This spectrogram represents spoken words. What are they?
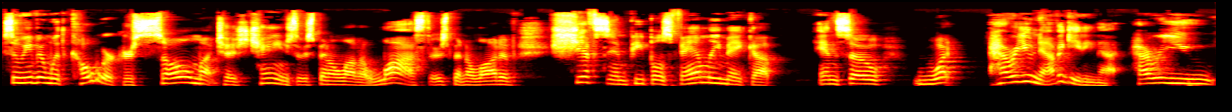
So even with coworkers, so much has changed. There's been a lot of loss. There's been a lot of shifts in people's family makeup. And so what, how are you navigating that? How are you,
